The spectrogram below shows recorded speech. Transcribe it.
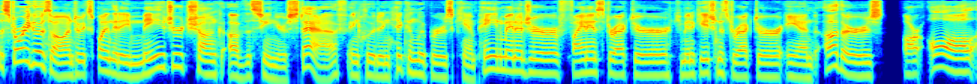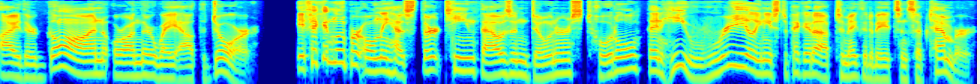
The story goes on to explain that a major chunk of the senior staff, including Hickenlooper's campaign manager, finance director, communications director, and others, are all either gone or on their way out the door. If Hickenlooper only has 13,000 donors total, then he really needs to pick it up to make the debates in September.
